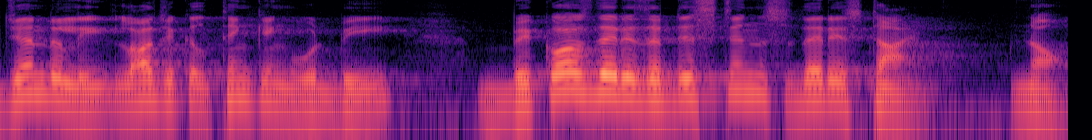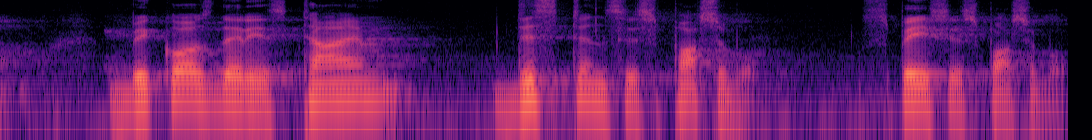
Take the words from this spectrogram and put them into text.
Generally, logical thinking would be, because there is a distance, there is time. No, because there is time, distance is possible, space is possible.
